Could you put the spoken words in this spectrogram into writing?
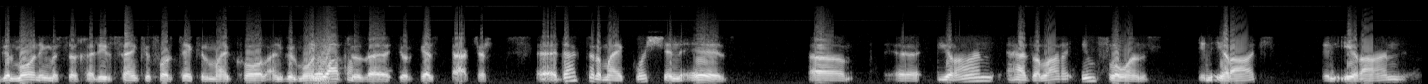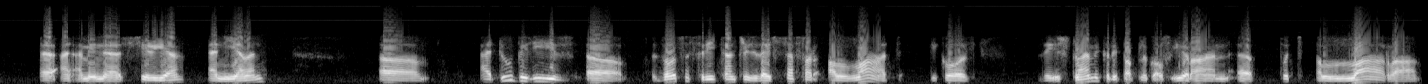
Good morning, Mr. Khalil. Thank you for taking my call, and good morning to the, your guest, Doctor. Uh, doctor, my question is: um, uh, Iran has a lot of influence in Iraq, in Iran, uh, I, I, mean uh, Syria and Yemen. Um, I do believe uh, those three countries they suffer a lot because the Islamic Republic of Iran uh, put a lot of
